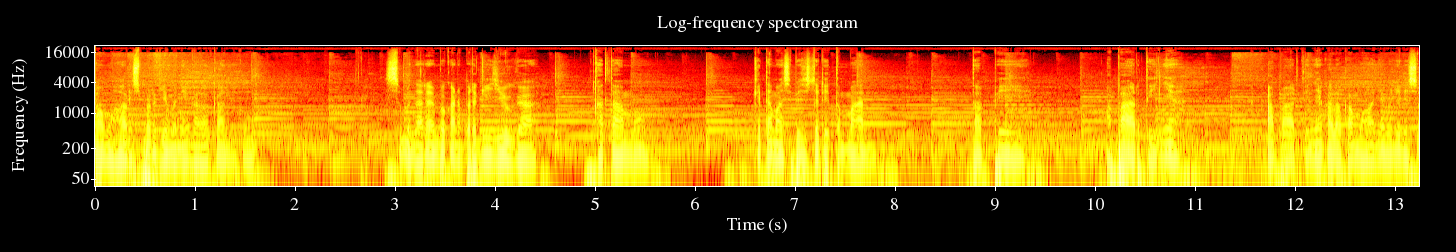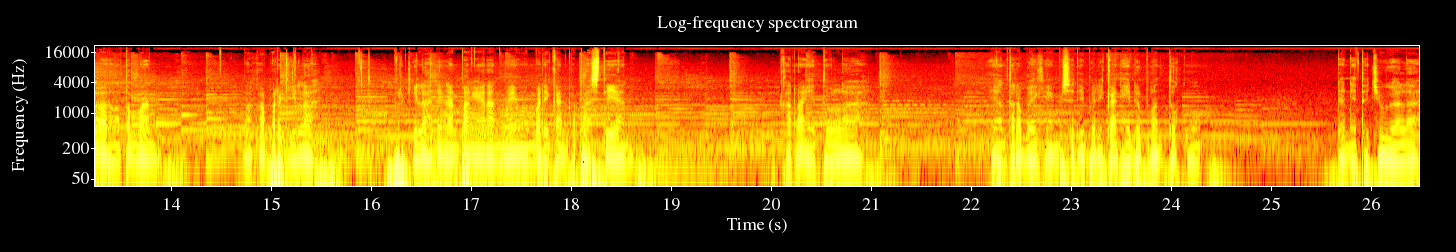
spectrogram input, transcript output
kamu harus pergi meninggalkanku. Sebenarnya bukan pergi juga, katamu. Kita masih bisa jadi teman, tapi apa artinya? Apa artinya kalau kamu hanya menjadi seorang teman? Maka pergilah, pergilah dengan pangeranmu yang memberikan kepastian. Karena itulah yang terbaik yang bisa diberikan hidup untukmu. Dan itu jugalah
